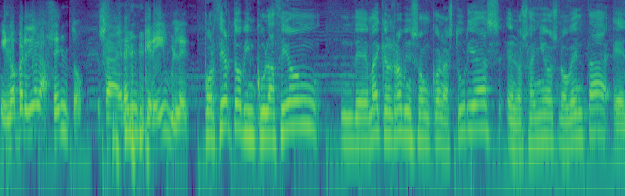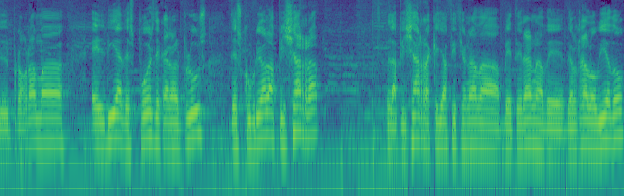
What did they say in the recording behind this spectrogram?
y no perdió el acento. O sea, era increíble. Por cierto, vinculación de Michael Robinson con Asturias en los años 90, el programa El día después de Canal Plus descubrió a la Picharra, la Picharra, aquella aficionada veterana de, del Real Oviedo,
